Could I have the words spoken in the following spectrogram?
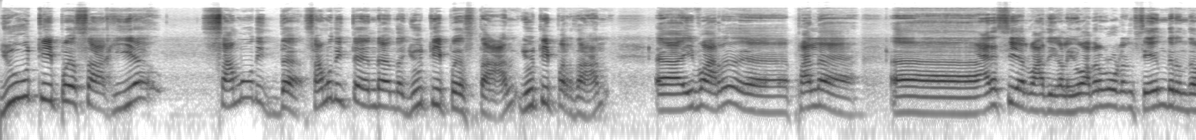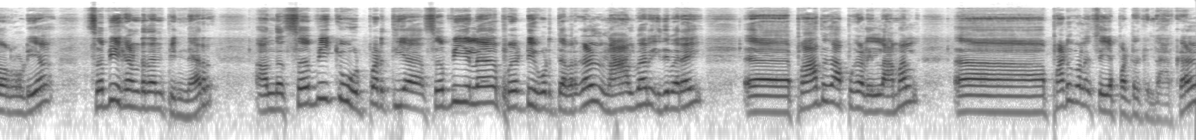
யூடியூப்பர்ஸ் ஆகிய சமுதித்த சமுதித்த என்ற அந்த யூடியூபர்ஸ் தான் யூடியூப்பர் தான் இவ்வாறு பல அரசியல்வாதிகளையோ அவர்களுடன் சேர்ந்திருந்தவர்களுடைய செவி கண்டதன் பின்னர் அந்த செவிக்கு உட்படுத்திய செவியில் பேட்டி கொடுத்தவர்கள் நால்வர் இதுவரை பாதுகாப்புகள் இல்லாமல் படுகொலை செய்யப்பட்டிருக்கின்றார்கள்.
